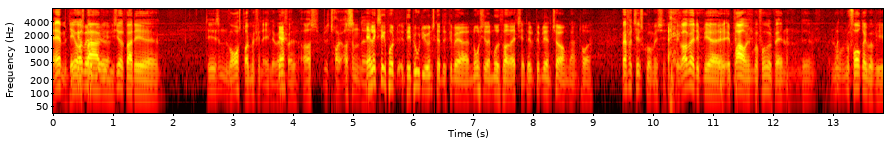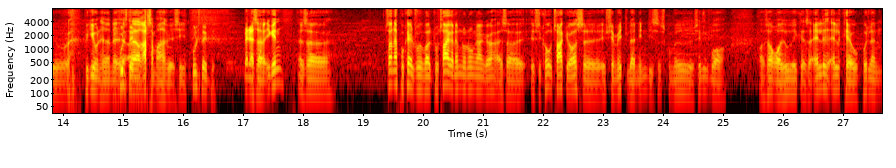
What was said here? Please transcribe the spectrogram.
Ja, men det, Det er også være, bare, det vi, bliver- vi siger også bare, det, er- det er sådan vores drømmefinale i hvert Ja. fald. Også, det tror jeg også sådan, jeg er øh, ikke sikker på, at DBU de ønsker, at det skal være Nordsjælland mod Fredericia. Det, det bliver en tør omgang, tror jeg. i hvert fald tilskuermæssigt. Det kan godt være, at det bliver et brag inde på fodboldbanen. Det, nu, nu foregriber vi jo begivenhederne øh, ret så meget, vil jeg sige. Fuldstændig. Men altså, igen, altså, sådan er pokalfodbold. Du trækker dem, du nogle gange gør. Altså, FCK trak jo også øh, FC Midtjylland, inden de så skulle møde Silkeborg, og så røget ud, ikke? Altså, alle, alle kan jo på et eller andet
